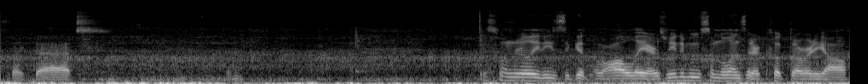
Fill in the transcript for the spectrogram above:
Just like that. This one really needs to get all layers. We need to move some of the ones that are cooked already off.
